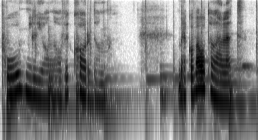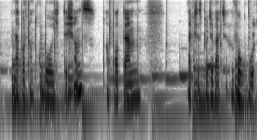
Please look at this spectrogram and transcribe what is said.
półmilionowy kordon. Brakowało toalet. Na początku było ich tysiąc, a potem, jak się spodziewacie, w ogóle.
